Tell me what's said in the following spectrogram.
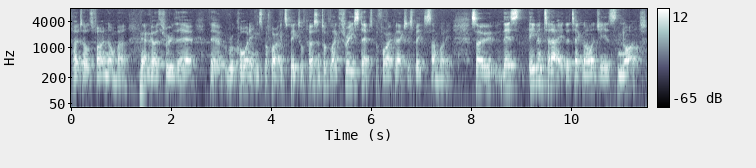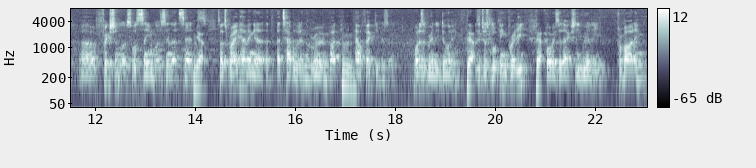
hotel's phone number Yeah. and go through their, their recordings before I could speak to a person. It took like three steps before I could actually speak to somebody. So there's even today the technology is not uh, frictionless or seamless in that sense. Yeah. So it's great having a, a, a tablet in the room, but how effective is it? What is it really doing? Yeah. Is it just looking pretty, Yeah. or is it actually really providing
